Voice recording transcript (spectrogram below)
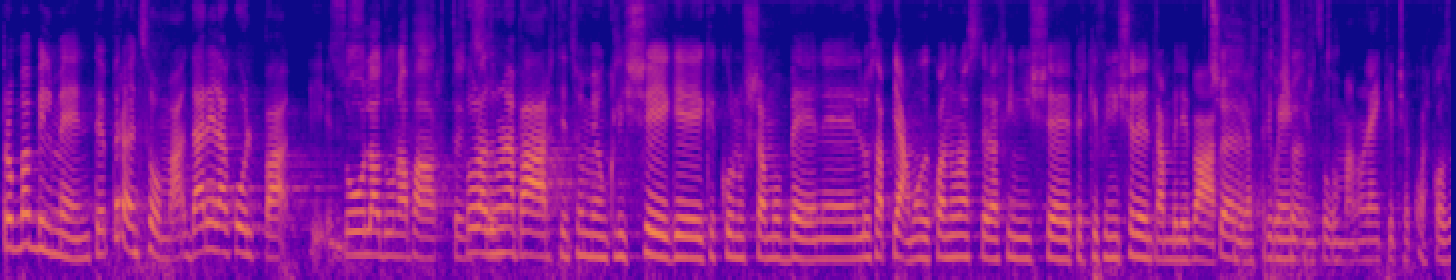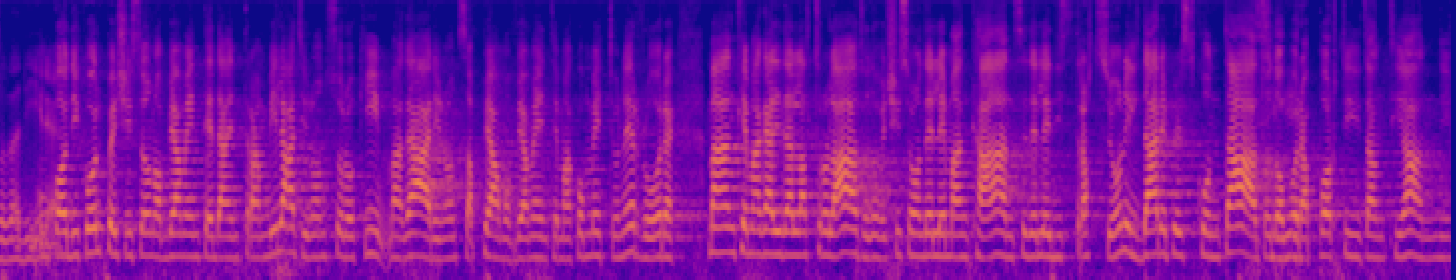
Probabilmente, però insomma dare la colpa eh, solo ad una parte. Solo insomma. ad una parte, insomma è un cliché che, che, conosciamo bene, lo sappiamo che quando una storia finisce, perché finisce da entrambe le parti, certo, altrimenti certo. insomma non è che c'è qualcosa da dire. Un po' di colpe ci sono ovviamente da entrambi i lati, non solo chi magari, non sappiamo ovviamente, ma commette un errore, ma anche magari dall'altro lato dove ci sono delle mancanze, delle distrazioni, il dare per scontato sì. dopo rapporti di tanti anni.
